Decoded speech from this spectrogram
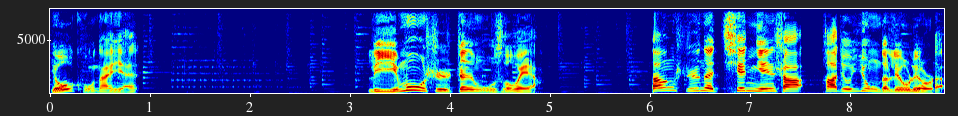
有苦难言。李牧是真无所谓啊，当时那千年杀他就用的溜溜的，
